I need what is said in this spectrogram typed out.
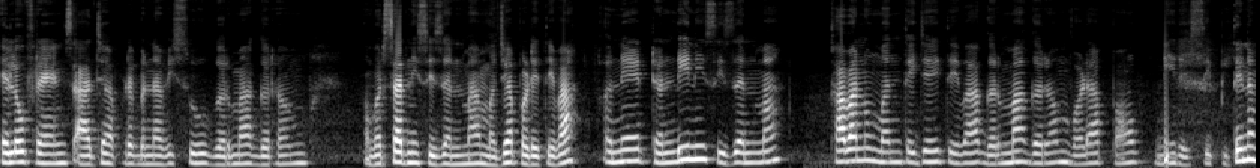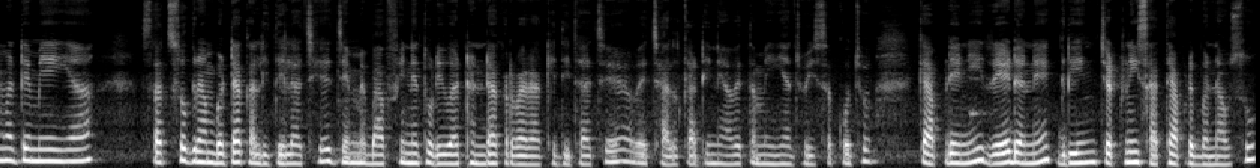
હેલો ફ્રેન્ડ્સ આજે આપણે બનાવીશું ગરમા ગરમ વરસાદની સિઝનમાં મજા પડે તેવા અને ઠંડીની સિઝનમાં ખાવાનું મન થઈ જાય તેવા ગરમા ગરમ વડાપાઉંની રેસીપી તેના માટે મેં અહીંયા સાતસો ગ્રામ બટાકા લીધેલા છે જે મેં બાફીને થોડી વાર ઠંડા કરવા રાખી દીધા છે. હવે છાલ કાઢીને હવે તમે અહીંયા જોઈ શકો છો કે આપણે એની રેડ અને ગ્રીન ચટણી સાથે આપણે બનાવશું.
